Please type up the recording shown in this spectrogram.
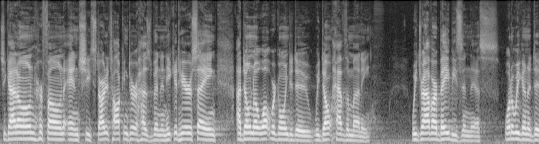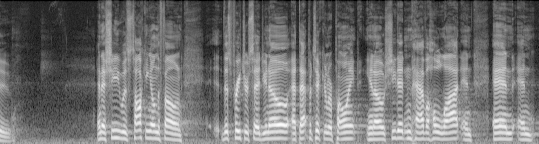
she got on her phone and she started talking to her husband. And he could hear her saying, I don't know what we're going to do. We don't have the money. We drive our babies in this. What are we going to do? And as she was talking on the phone, this preacher said, you know, at that particular point, you know, she didn't have a whole lot, and and and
